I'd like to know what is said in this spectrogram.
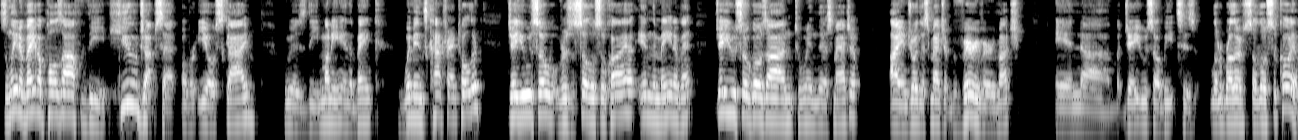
Zelina Vega pulls off the huge upset over Iyo Sky, who is the Money in the Bank women's contract holder. Jey Uso versus Solo Sikoa in the main event. Jey Uso goes on to win this matchup. I enjoyed this matchup very, very much. And uh, but Jey Uso beats his little brother Solo Sikoa.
